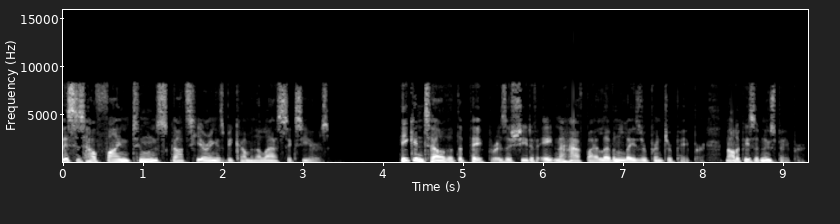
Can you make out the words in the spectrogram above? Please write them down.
This is how fine tuned Scott's hearing has become in the last six years. He can tell that the paper is a sheet of 8.5 by 11 laser printer paper, not a piece of newspaper.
